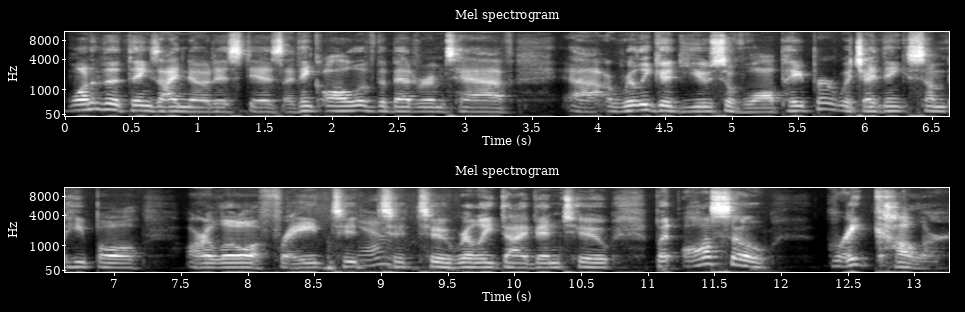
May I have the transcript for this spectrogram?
one of the things I noticed is I think all of the bedrooms have uh, a really good use of wallpaper, which I think some people are a little afraid to Yeah. to to really dive into, but also great color.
